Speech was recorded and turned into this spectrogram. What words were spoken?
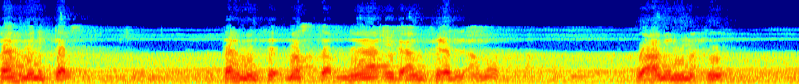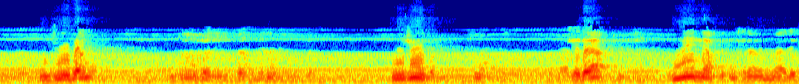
فهما الدرس. فهما مصدر نائب عن فعل الأمر. وعامله محذوف. وجوبا؟ وجوبا فهم وجوبا. كذا؟ منين ناخذ؟ كلام مالك؟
